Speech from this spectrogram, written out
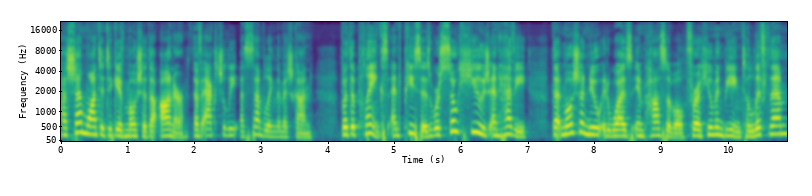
Hashem wanted to give Moshe the honor of actually assembling the Mishkan, but the planks and pieces were so huge and heavy that Moshe knew it was impossible for a human being to lift them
